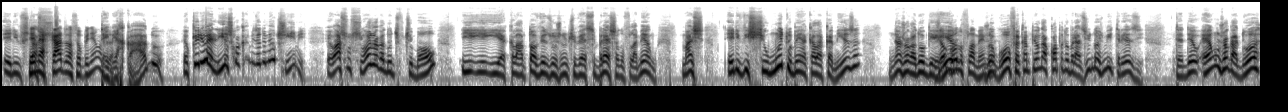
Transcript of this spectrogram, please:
Ele está... Tem mercado, na sua opinião? André? Tem mercado. Eu queria o Elias com a camisa do meu time. Eu acho um senhor jogador de futebol e, e, e, é claro, talvez hoje não tivesse brecha no Flamengo, mas ele vestiu muito bem aquela camisa. Né, jogador guerreiro. Jogou no Flamengo. Né? Jogou, foi campeão da Copa do Brasil em 2013 entendeu? É um jogador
